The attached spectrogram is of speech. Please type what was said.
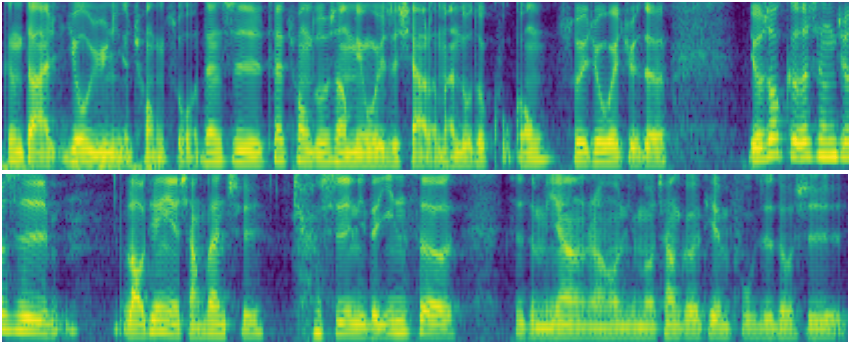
更大优于你的创作，但是在创作上面我也是下了蛮多的苦功，所以就会觉得有时候歌声就是。老天爷赏饭吃，就是你的音色是怎么样，然后你有没有唱歌天赋，这都是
